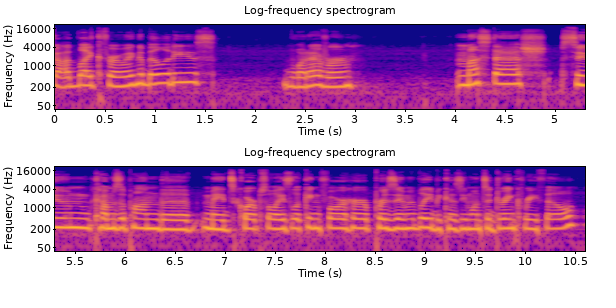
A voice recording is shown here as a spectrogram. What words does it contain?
godlike throwing abilities. Whatever. Mustache soon comes upon the maid's corpse while he's looking for her, presumably because he wants a drink refill.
